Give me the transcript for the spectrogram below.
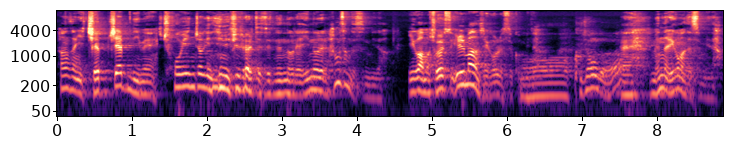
항상 이 잽잽님의 초인적인 힘이 필요할 때 듣는 노래 이 노래를 항상 듣습니다. 이거 아마 조회수 1만 원 제가 올렸을 겁니다. 어, 그 정도요? 네, 맨날 이거만 듣습니다.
